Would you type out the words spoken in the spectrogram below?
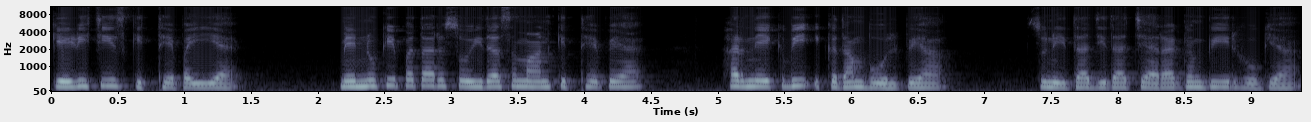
ਕਿਹੜੀ ਚੀਜ਼ ਕਿੱਥੇ ਪਈ ਹੈ? ਮੈਨੂੰ ਕੀ ਪਤਾ ਰਸੋਈ ਦਾ ਸਮਾਨ ਕਿੱਥੇ ਪਿਆ ਹਰਨੇਕ ਵੀ ਇੱਕਦਮ ਬੋਲ ਪਿਆ। ਸੁਨੀਤਾ ਜੀ ਦਾ ਚਿਹਰਾ ਗੰਭੀਰ ਹੋ ਗਿਆ।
